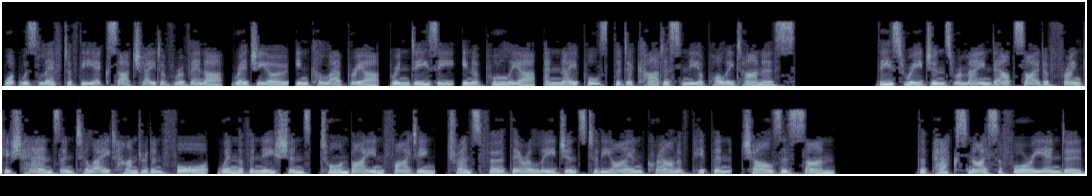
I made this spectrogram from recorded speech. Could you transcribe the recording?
what was left of the Exarchate of Ravenna, Reggio in Calabria, Brindisi in Apulia, and Naples the Ducatus Neapolitanus. These regions remained outside of Frankish hands until 804, when the Venetians, torn by infighting, transferred their allegiance to the Iron Crown of Pippin, Charles's son. The Pax Nicephori ended.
